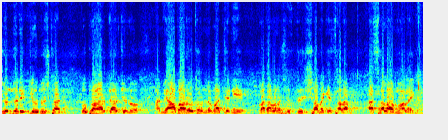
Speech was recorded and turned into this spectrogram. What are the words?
সুন্দর একটি অনুষ্ঠান উপহার দেওয়ার জন্য আমি আবারও ধন্যবাদ জানিয়ে কথা বলা শেষ। সবাইকে সালাম, আসসালামু আলাইকুম।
